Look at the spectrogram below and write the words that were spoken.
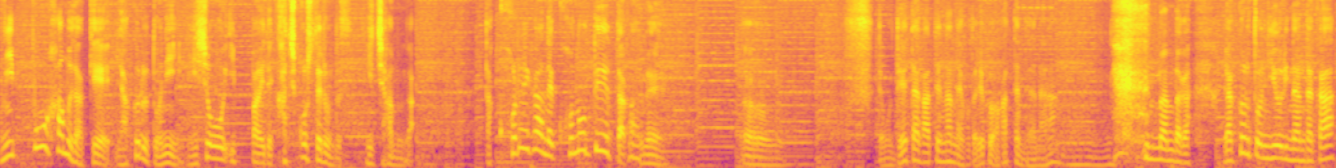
日本ハムだけヤクルトに2勝1敗で勝ち越してるんです。日ハムが。だこれがねこのデータがねうん。でもデータが当てにならないことはよく分かってんだよな、うん、なんだかヤクルトに有利なんだか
